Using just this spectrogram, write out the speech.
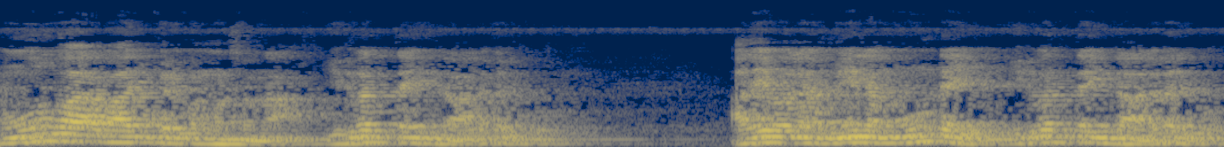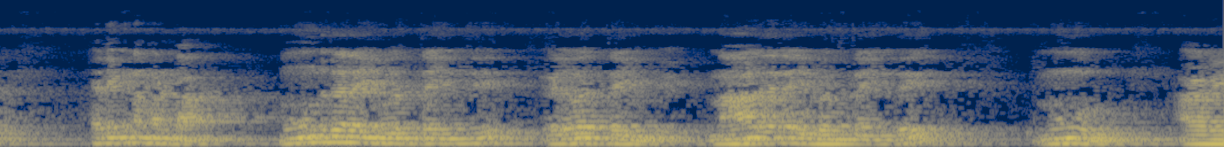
நூறு வார மாதிரி பெருக்கணும்னு சொன்னா இருபத்தைந்தால பெருக்கும் அதே போல மேல மூன்றை இருபத்தைந்தால பெருக்கும் பெருக்கணும் வேண்டாம் மூன்று தர இருபத்தைந்து எழுபத்தைந்து நாலு தர இருபத்தைந்து நூறு. ஆகவே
